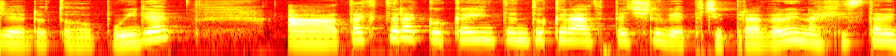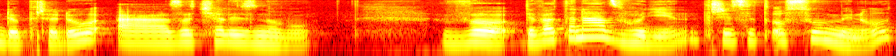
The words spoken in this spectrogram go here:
že do toho půjde. A tak teda kokain tentokrát pečlivě připravili, nachystali dopředu a začali znovu. V 19 hodin 38 minut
